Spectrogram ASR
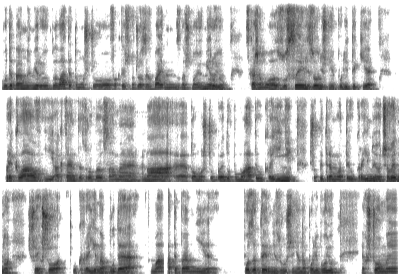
буде певною мірою впливати, тому що фактично Джозеф Байден значною мірою, скажімо, зусиль зовнішньої політики приклав і акценти зробив саме на е, тому, щоб допомагати Україні, щоб підтримувати Україну. І очевидно, що якщо Україна буде мати певні позитивні зрушення на полі бою, якщо ми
